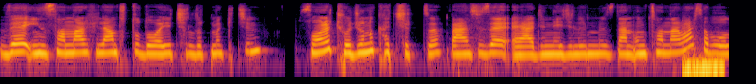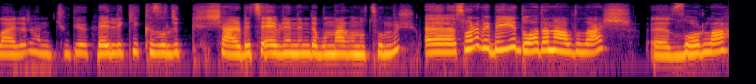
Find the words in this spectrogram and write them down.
Ve insanlar filan tuttu doğayı çıldırtmak için. Sonra çocuğunu kaçırttı. Ben size eğer dinleyicilerimizden unutanlar varsa bu olayları hani çünkü belli ki Kızılcık Şerbeti evreninde bunlar unutulmuş. Ee, sonra bebeği doğadan aldılar. Ee, zorla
